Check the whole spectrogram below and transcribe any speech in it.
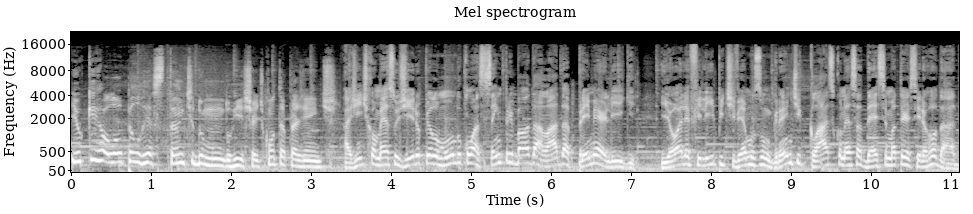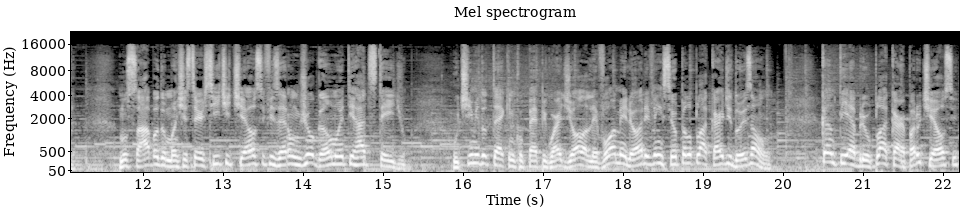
E o que rolou pelo restante do mundo, Richard? Conta pra gente. A gente começa o giro pelo mundo com a sempre badalada Premier League. E olha, Felipe, tivemos um grande clássico nessa 13 terceira rodada. No sábado, Manchester City e Chelsea fizeram um jogão no Etihad Stadium. O time do técnico Pep Guardiola levou a melhor e venceu pelo placar de 2 a 1. Kanté abriu o placar para o Chelsea,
